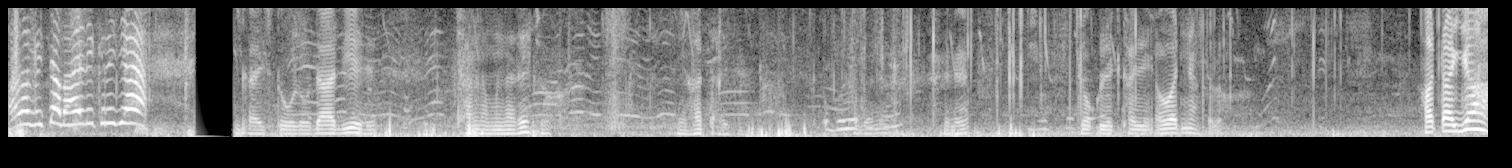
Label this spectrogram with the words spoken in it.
હાલો મિત્ર બહાર નીકળી જા. ગાઈસ તો ઓલો દાદીએ છે છાના મના રહેજો. એ હતા હે? ચોકલેટ ખાઈ અવાજ ના કરો. હતા યા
